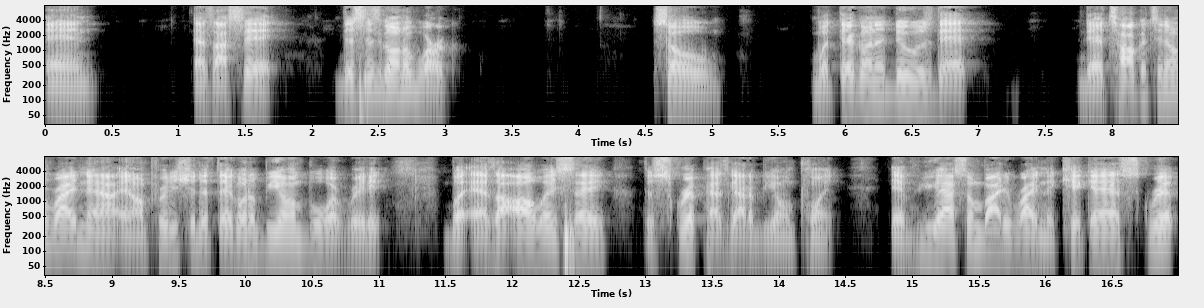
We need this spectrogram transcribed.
And as I said, this is going to work. So what they're going to do is that they're talking to them right now, and I'm pretty sure that they're going to be on board with it. But as I always say, the script has got to be on point. If you got somebody writing a kick ass script,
